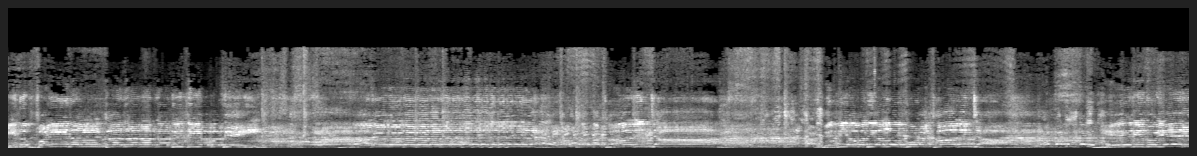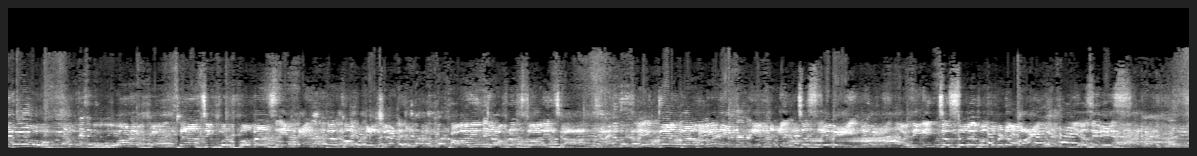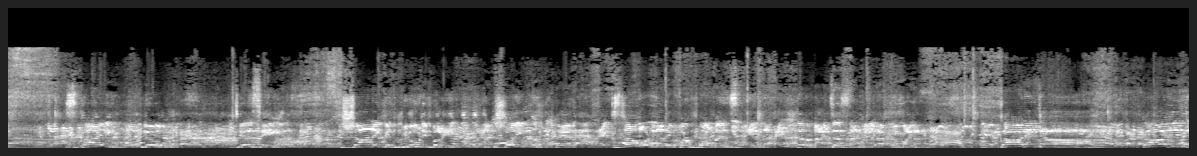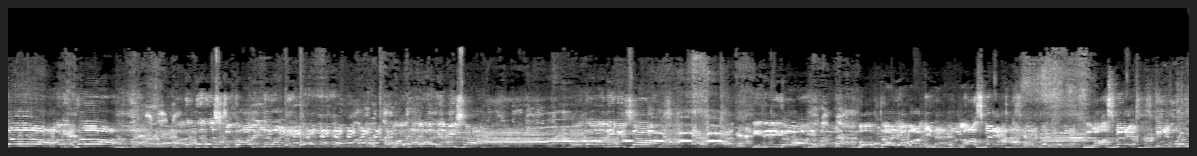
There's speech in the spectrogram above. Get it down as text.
இது final shining with beautifully and showing their extraordinary performance in the enter matches and here at the final. Karinja Karinja ಅರ್ಧ ಅರ್ಧದಷ್ಟು ಕಾರಿಂಜದಲ್ಲಿ ಮೊದಲ ನಿಮಿಷ ಮೊದಲ ನಿಮಿಷ ಇದೀಗ ಮುಕ್ತಾಯವಾಗಿದೆ last minute last minute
